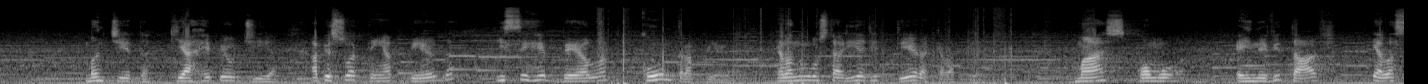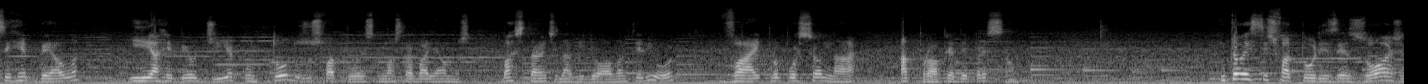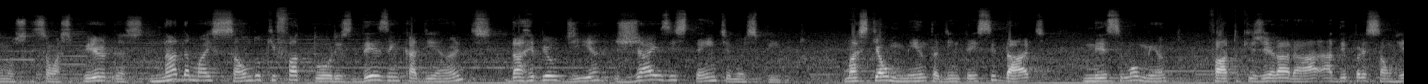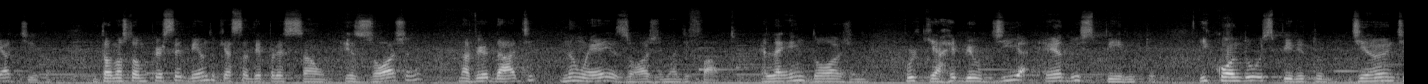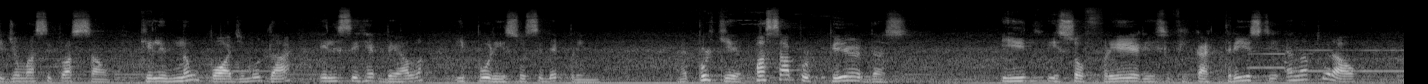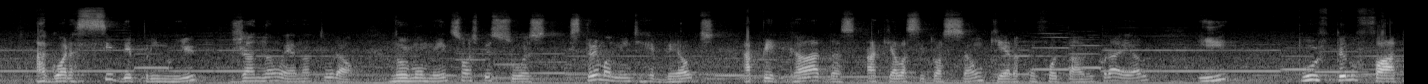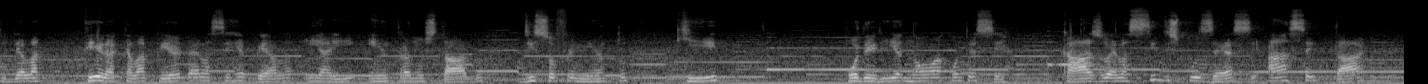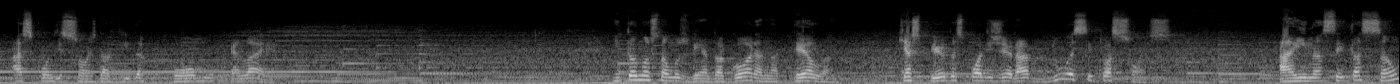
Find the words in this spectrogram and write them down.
mantida, que é a rebeldia. A pessoa tem a perda e se rebela contra a perda. Ela não gostaria de ter aquela perda. Mas como é inevitável, ela se rebela e a rebeldia, com todos os fatores que nós trabalhamos bastante na videoaula anterior, vai proporcionar a própria depressão. Então, esses fatores exógenos, que são as perdas, nada mais são do que fatores desencadeantes da rebeldia já existente no espírito, mas que aumenta de intensidade nesse momento, fato que gerará a depressão reativa. Então, nós estamos percebendo que essa depressão exógena, na verdade, não é exógena de fato, ela é endógena, porque a rebeldia é do espírito. E quando o espírito, diante de uma situação que ele não pode mudar, ele se rebela e por isso se deprime. É, porque passar por perdas e, e sofrer e ficar triste é natural. Agora, se deprimir já não é natural. Normalmente são as pessoas extremamente rebeldes, apegadas àquela situação que era confortável para ela e por pelo fato dela ter aquela perda, ela se rebela e aí entra no estado de sofrimento que poderia não acontecer, caso ela se dispusesse a aceitar as condições da vida como ela é. Então nós estamos vendo agora na tela que as perdas podem gerar duas situações: a inaceitação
